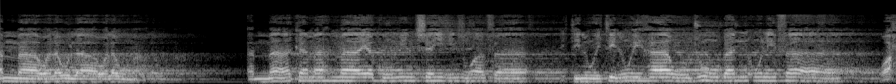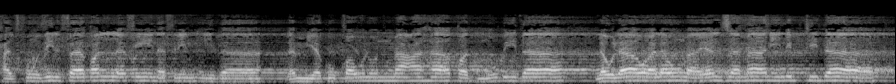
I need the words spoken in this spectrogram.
أما ولولا ولوما. أما كمهما يك من شيء وفا لتلو تلوها وجوبا ألفا. وحذف ذي الفا قل في نثر إذا لم يك قول معها قد نبذا. لولا ولوما يلزمان الابتداء.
